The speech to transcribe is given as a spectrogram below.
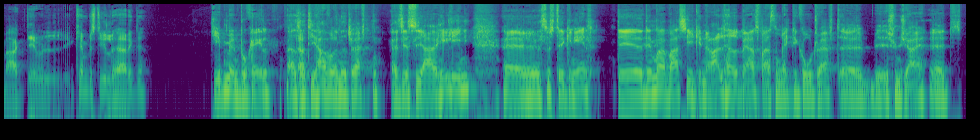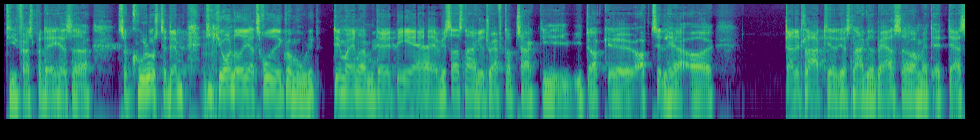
Mark, det er et kæmpe stil det her, er det ikke det? Giv dem en pokal. Altså, ja. de har vundet draften. Altså, jeg er helt enig. Øh, jeg synes, det er genialt. Det, det må jeg bare sige. Generelt havde Bears faktisk en rigtig god draft, øh, synes jeg, øh, de første par dage her, så, så kudos til dem. De mm. gjorde noget, jeg troede ikke var muligt. Det må jeg indrømme. Det, det er, vi så snakket draftoptakt i, i doc øh, op til her, og der er det klart, jeg, jeg snakkede Bears om, at, at deres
